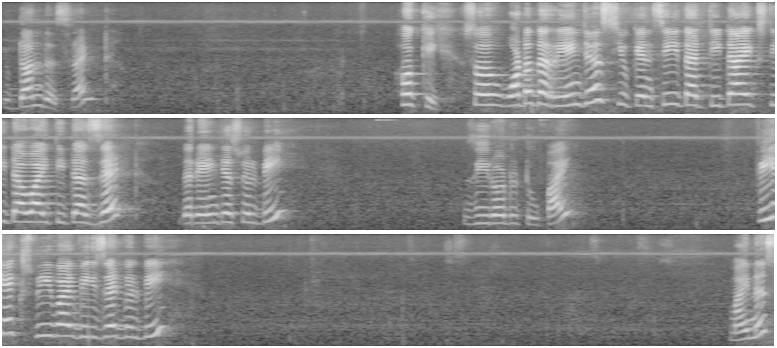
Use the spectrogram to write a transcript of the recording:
You have done this, right? Okay. So, what are the ranges? You can see that theta x, theta y, theta z, the ranges will be 0 to 2 pi. Vx, Vy, Vz will be minus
